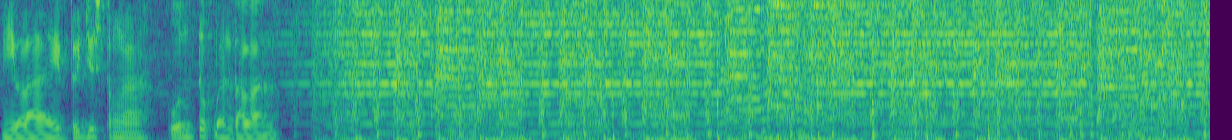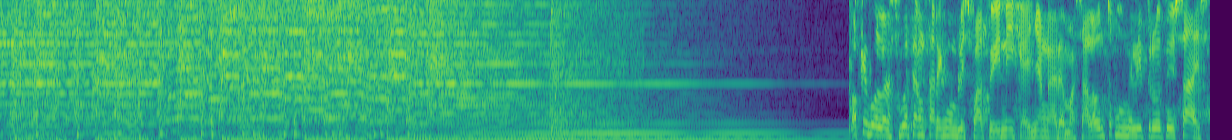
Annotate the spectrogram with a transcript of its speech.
Nilai 7,5 untuk bantalan. Oke bowlers, buat yang tarik membeli sepatu ini kayaknya nggak ada masalah untuk memilih true to size.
